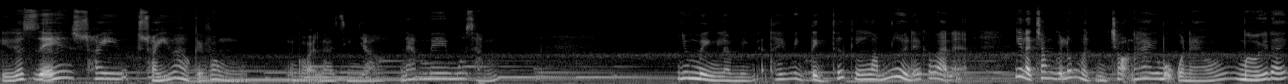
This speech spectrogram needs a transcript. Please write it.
thì rất dễ xoay, xoáy vào cái vòng, gọi là gì nhở? Đam mê mua sắm. Nhưng mình là mình đã thấy mình tỉnh thức lắm rồi đấy các bạn ạ. Như là trong cái lúc mà mình chọn hai cái bộ quần áo mới đấy,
